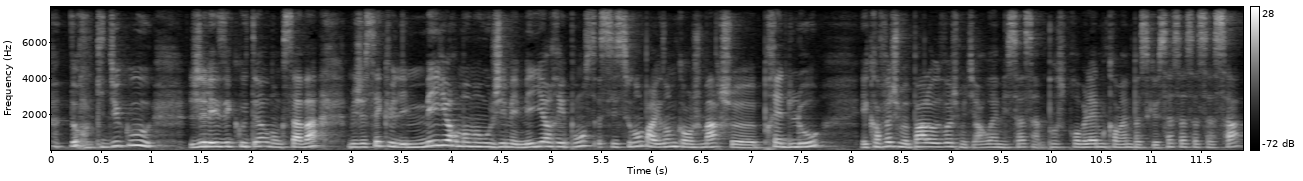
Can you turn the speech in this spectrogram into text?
Donc du coup, j'ai les écouteurs, donc ça va. Mais je sais que les meilleurs moments où j'ai mes meilleures réponses, c'est souvent par exemple quand je marche euh, près de l'eau et qu'en fait je me parle à haute voix, je me dis ah ouais mais ça, ça me pose problème quand même parce que ça, ça, ça, ça, ça.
